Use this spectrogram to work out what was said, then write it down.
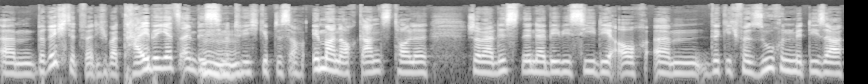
ähm, berichtet wird. Ich übertreibe jetzt ein bisschen. Mhm. Natürlich gibt es auch immer noch ganz tolle Journalisten in der BBC, die auch ähm, wirklich versuchen, mit dieser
